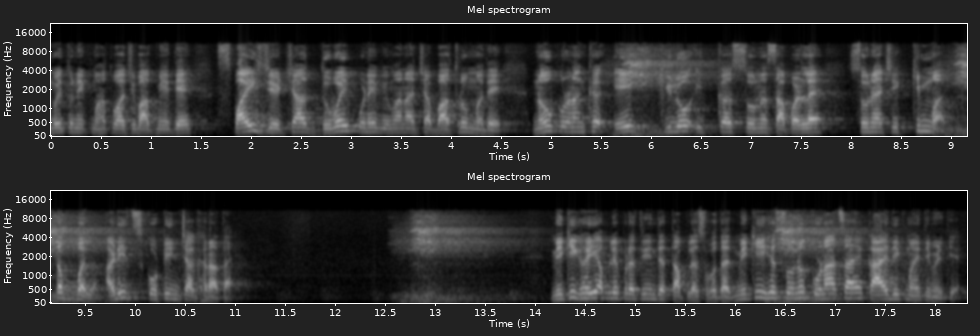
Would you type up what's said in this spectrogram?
मुंबईतून एक महत्वाची बातमी येते. स्पाइस जेटच्या दुबई पुणे विमानाच्या बाथरूममध्ये नऊ पूर्णांक एक किलो इतकं सोनं सापडलंय. सोन्याची किंमत तब्बल अडीच कोटींच्या घरात आहे. मिकी घई आपले प्रतिनिधी आता आपल्यासोबत आहेत. मिकी हे सोनं कुणाचं आहे? काय अधिक माहिती मिळते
